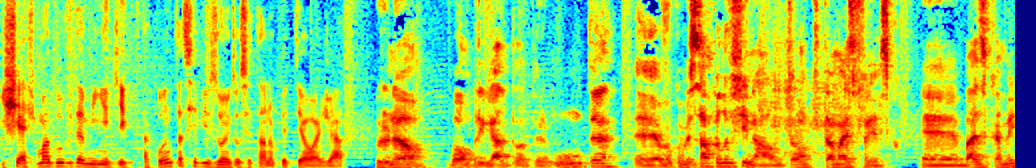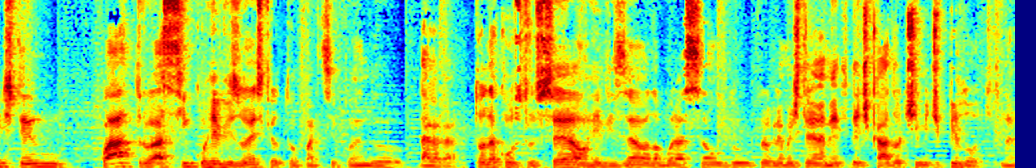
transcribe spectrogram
E chefe, uma dúvida minha aqui, há quantas revisões você está no PTO já? Brunão, bom, obrigado pela pergunta. É, eu vou começar pelo final, então que está mais fresco. É, basicamente tem quatro a cinco revisões que eu estou participando da toda a construção, revisão, elaboração do programa de treinamento dedicado ao time de pilotos, né?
